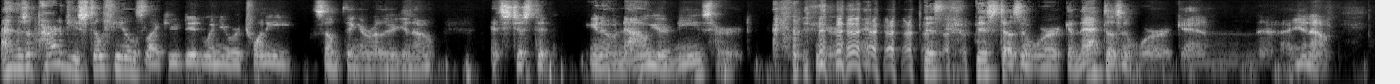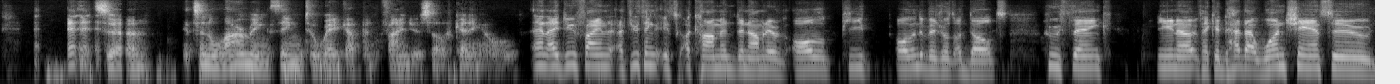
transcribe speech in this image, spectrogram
And there's a part of you still feels like you did when you were 20 something or other, you know? It's just that, you know, now your knees hurt. This this doesn't work and that doesn't work and uh, you know it's uh it's an alarming thing to wake up and find yourself getting old. And I do find I do think it's a common denominator of all people, all individuals, adults who think you know, if I could have that one chance to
